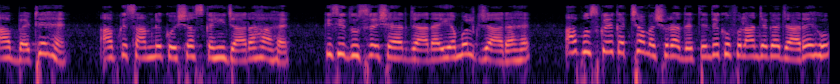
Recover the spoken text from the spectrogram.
آپ بیٹھے ہیں، آپ کے سامنے کوئی شخص کہیں جا رہا ہے، کسی دوسرے شہر جا رہا ہے یا ملک جا رہا ہے، آپ اس کو ایک اچھا مشورہ دیتے ہیں، دیکھو فلان جگہ جا رہے ہو،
